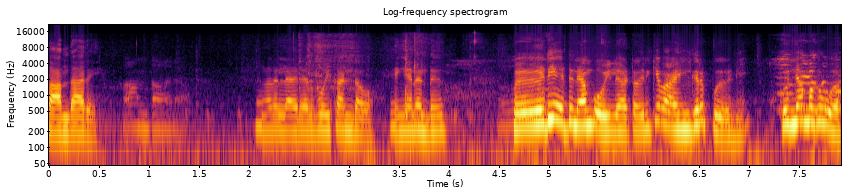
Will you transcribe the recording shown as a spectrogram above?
കാന്താരേ. കാന്താര. നിങ്ങളെല്ലാവരും അത് പോയി കണ്ടോ? എങ്ങനെയുണ്ട്? പേടിയായിട്ട് ഞാൻ പോയില്ല കേട്ടോ. എനിക്ക് ഭയങ്കര പേടി. കുഞ്ഞമ്മക്ക് പോവാ.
